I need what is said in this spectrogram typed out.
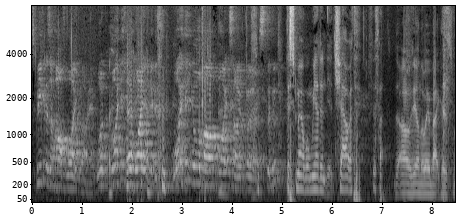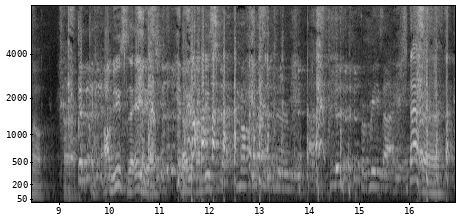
Speaking as a half white guy, what, what hit your white, what hit your half white side first? The smell when we hadn't showered. It's like, oh, yeah, on the way back, his smell. Uh, I'm used to India. I'm used to, Febreze out here. uh,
